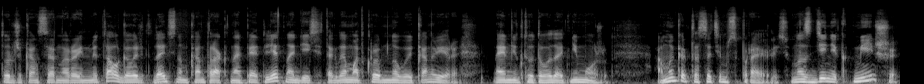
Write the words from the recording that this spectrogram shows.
тот же концерн Rheinmetall говорит, дайте нам контракт на 5 лет, на 10, тогда мы откроем новые конвейеры, а им никто этого дать не может. А мы как-то с этим справились. У нас денег меньше,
